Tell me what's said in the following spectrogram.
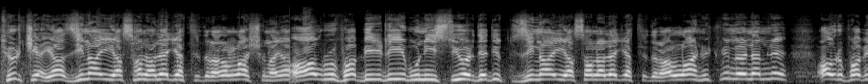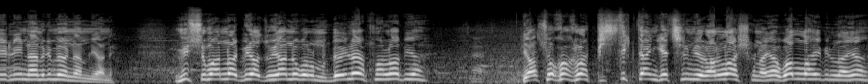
Türkiye ya zinayı yasal hale getirdiler Allah aşkına ya. Avrupa Birliği bunu istiyor dedi. Zinayı yasal hale getirdiler. Allah'ın hükmü mü önemli? Avrupa Birliği'nin emri mi önemli yani? Müslümanlar biraz uyanık olmalı. Böyle yapmalı abi ya. Ya sokaklar pislikten geçilmiyor Allah aşkına ya. Vallahi billahi ya.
